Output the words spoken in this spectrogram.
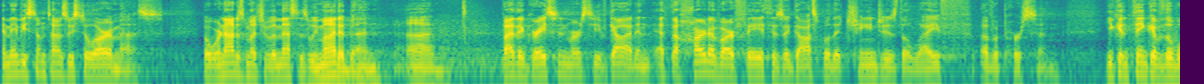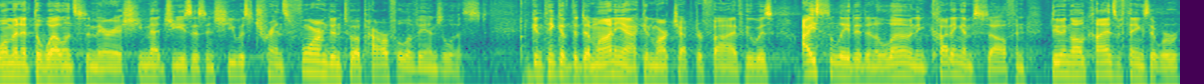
And maybe sometimes we still are a mess, but we're not as much of a mess as we might have been. Um, by the grace and mercy of God. And at the heart of our faith is a gospel that changes the life of a person. You can think of the woman at the well in Samaria. She met Jesus and she was transformed into a powerful evangelist. You can think of the demoniac in Mark chapter 5 who was isolated and alone and cutting himself and doing all kinds of things that were,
